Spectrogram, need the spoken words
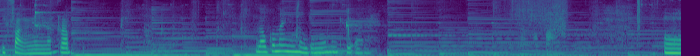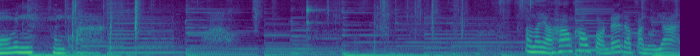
อีกฝั่งหนึ่งนะครับ เราก็ไม่รู้เหมือนกันว่ามันคืออะไร อ๋อเป็นมันป่า อะไรอะห้ามเข้าก่อนได้รับอนุญาต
